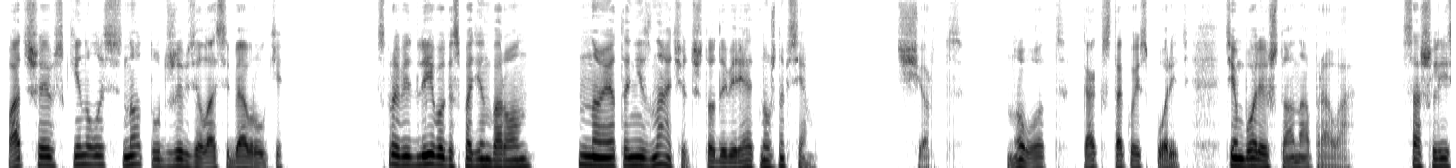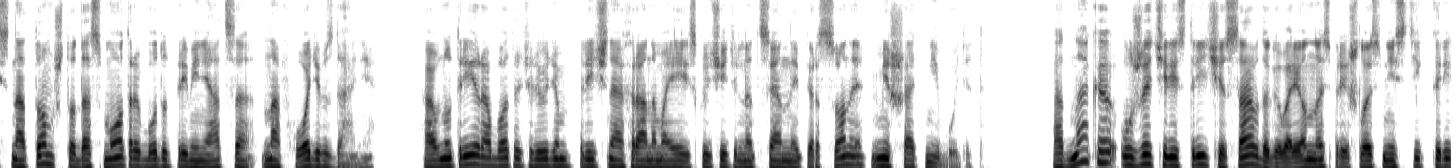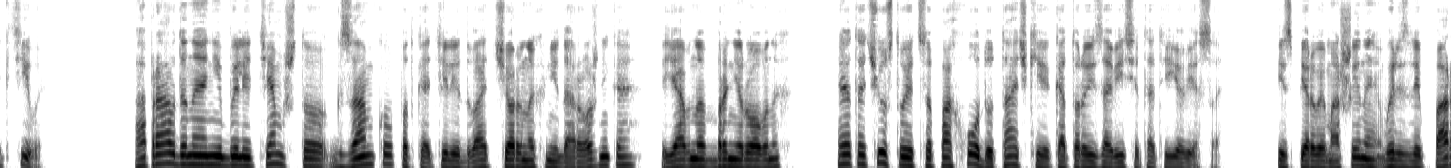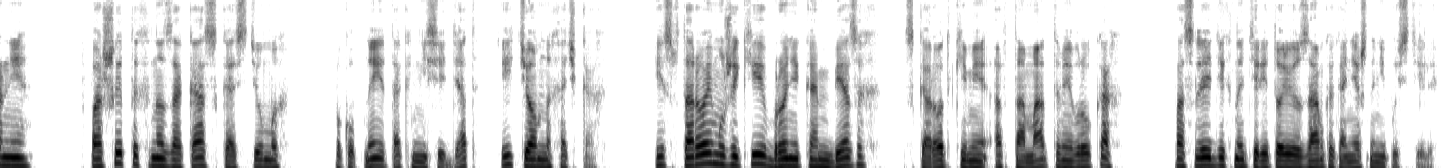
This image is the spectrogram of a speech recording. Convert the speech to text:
Падшая вскинулась, но тут же взяла себя в руки. — Справедливо, господин барон, но это не значит, что доверять нужно всем. Черт. Ну вот, как с такой спорить? Тем более, что она права. Сошлись на том, что досмотры будут применяться на входе в здание. А внутри работать людям личная охрана моей исключительно ценной персоны мешать не будет. Однако уже через три часа в договоренность пришлось внести коррективы. Оправданы они были тем, что к замку подкатили два черных внедорожника, явно бронированных, это чувствуется по ходу тачки, который зависит от ее веса. Из первой машины вылезли парни в пошитых на заказ костюмах, покупные так не сидят, и темных очках. Из второй мужики в бронекомбезах с короткими автоматами в руках. Последних на территорию замка, конечно, не пустили.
